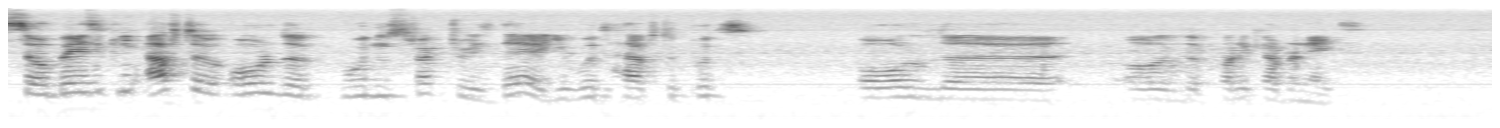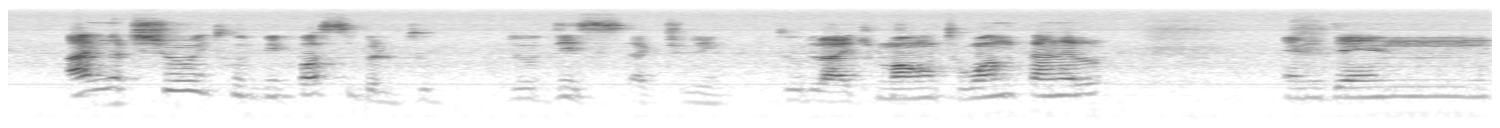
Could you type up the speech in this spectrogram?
So basically, after all the wooden structure is there, you would have to put all the all the polycarbonate. I'm not sure it would be possible to do this actually, to like mount one panel and then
